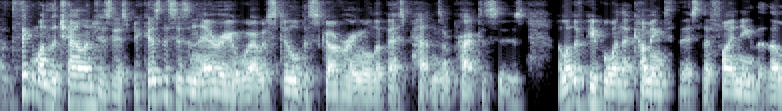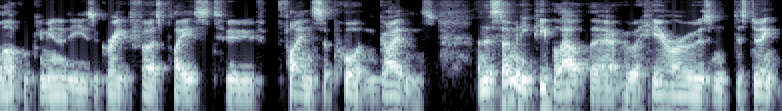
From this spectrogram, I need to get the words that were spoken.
I think one of the challenges is because this is an area where we're still discovering all the best patterns and practices. A lot of people, when they're coming to this, they're finding that their local community is a great first place to find support and guidance. And there's so many people out there who are heroes and just doing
